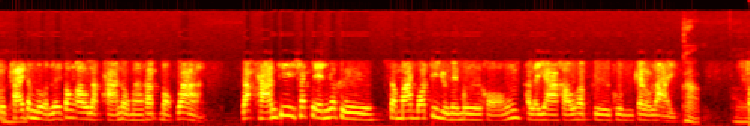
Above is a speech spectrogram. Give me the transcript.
สุดท้ายตำรวจเลยต้องเอาหลักฐานออกมาครับ บอกว่า หลักฐานที่ชัดเจนก็คือสมาร์ตวอทช์ที่อยู่ในมือของภรรยาเขาครับ คือคุณแคโรไลน์ครับโอ้ส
